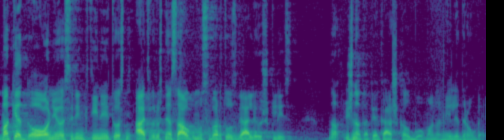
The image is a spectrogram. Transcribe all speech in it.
Makedonijos rinktinė į tuos atvirus nesaugomus vartus gali užklysti. Na, žinot, apie ką aš kalbu, mano mėly draugai.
